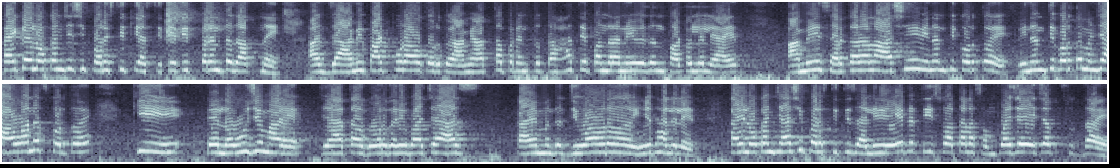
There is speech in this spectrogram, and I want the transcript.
काही काही लोकांची जी परिस्थिती असते ते तिथपर्यंत जात नाही. आज आम्ही पाठपुरावा करतोय आम्ही आतापर्यंत दहा ते पंधरा निवेदन पाठवलेले आहेत. आम्ही सरकाराला अशी विनंती करतोय विनंती करतो म्हणजे आव्हानच करतोय की ते लहूजी माळे जे आता गोरगरिबाच्या आज काय म्हणतात जीवावर हे झालेले आहेत. काही लोकांची अशी परिस्थिती झाली आहे तर ती स्वतःला संपवायच्या याच्यात सुद्धा आहे.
